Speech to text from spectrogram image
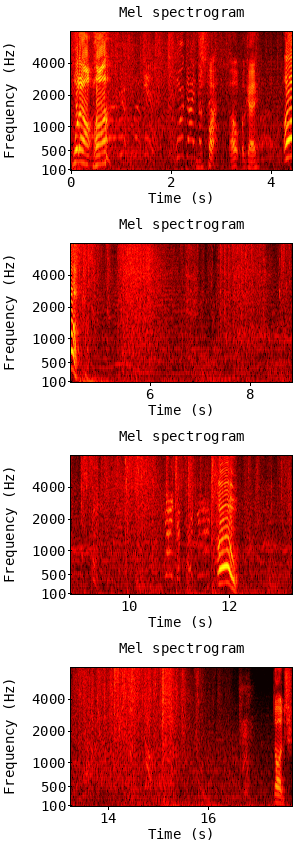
What up, huh? Just fight. Oh, okay. Oh! Guys are freaking out! Oh! Dodge.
